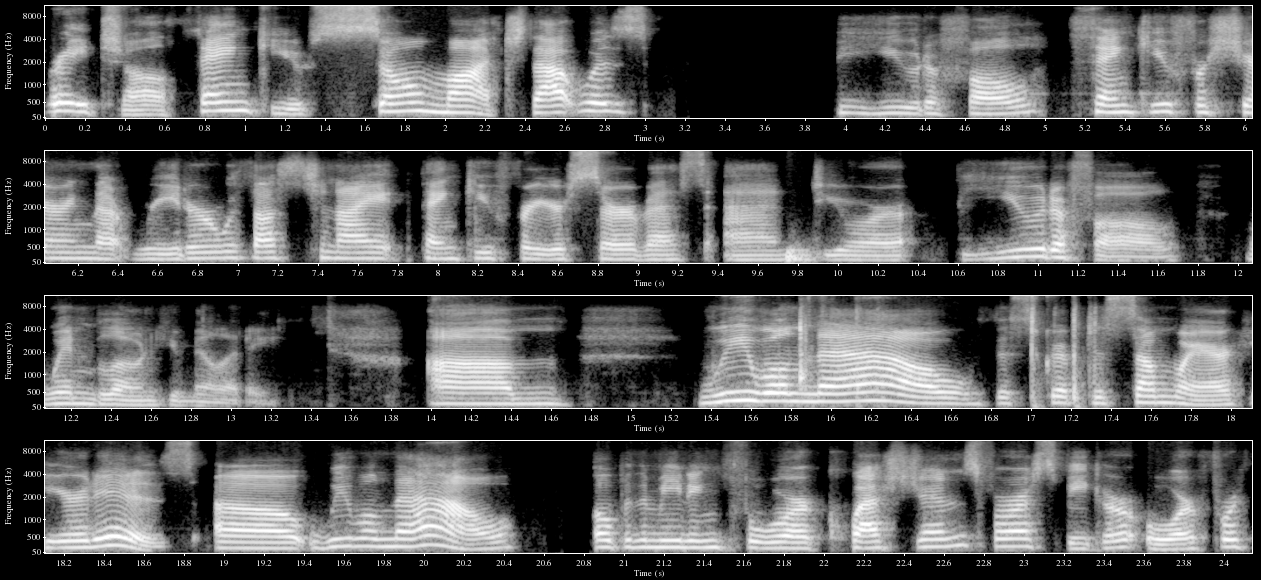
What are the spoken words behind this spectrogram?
Rachel, thank you so much. That was beautiful. Thank you for sharing that reader with us tonight. Thank you for your service and your beautiful windblown humility. Um, we will now, the script is somewhere. Here it is. Uh, we will now open the meeting for questions for our speaker or for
